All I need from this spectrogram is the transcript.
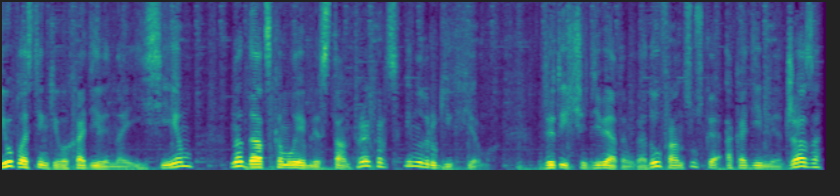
Его пластинки выходили на ECM, на датском лейбле Stunt Records и на других фирмах. В 2009 году французская академия джаза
